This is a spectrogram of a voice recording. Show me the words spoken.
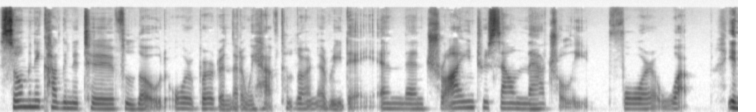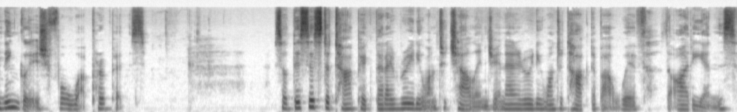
so many cognitive load or burden that we have to learn every day and then trying to sound naturally for what in english for what purpose So this is the topic that I really want to challenge and I really want to talk about with the audience.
